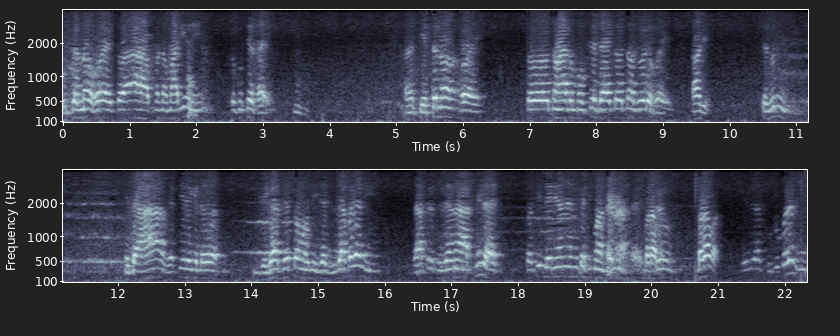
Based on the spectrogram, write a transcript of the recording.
ગુણ નો હોય તો આ આપણને મારીએ નહીં તો ગુસ્સે થાય. અને ચેતન હોય તો તમારે મોક્ષે જાય તો ત્યાં જોડે હોય. હાજી? એટલે આ વ્યતિરેક એટલે ભેગા છે તો જુદા પડ્યા ની રાત્રે સૂર્યના હાથની જાય પછી દરિયાને એમ કઈ વાંધો ના થાય. બરાબર. બરાબર. છૂટું પડે ને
